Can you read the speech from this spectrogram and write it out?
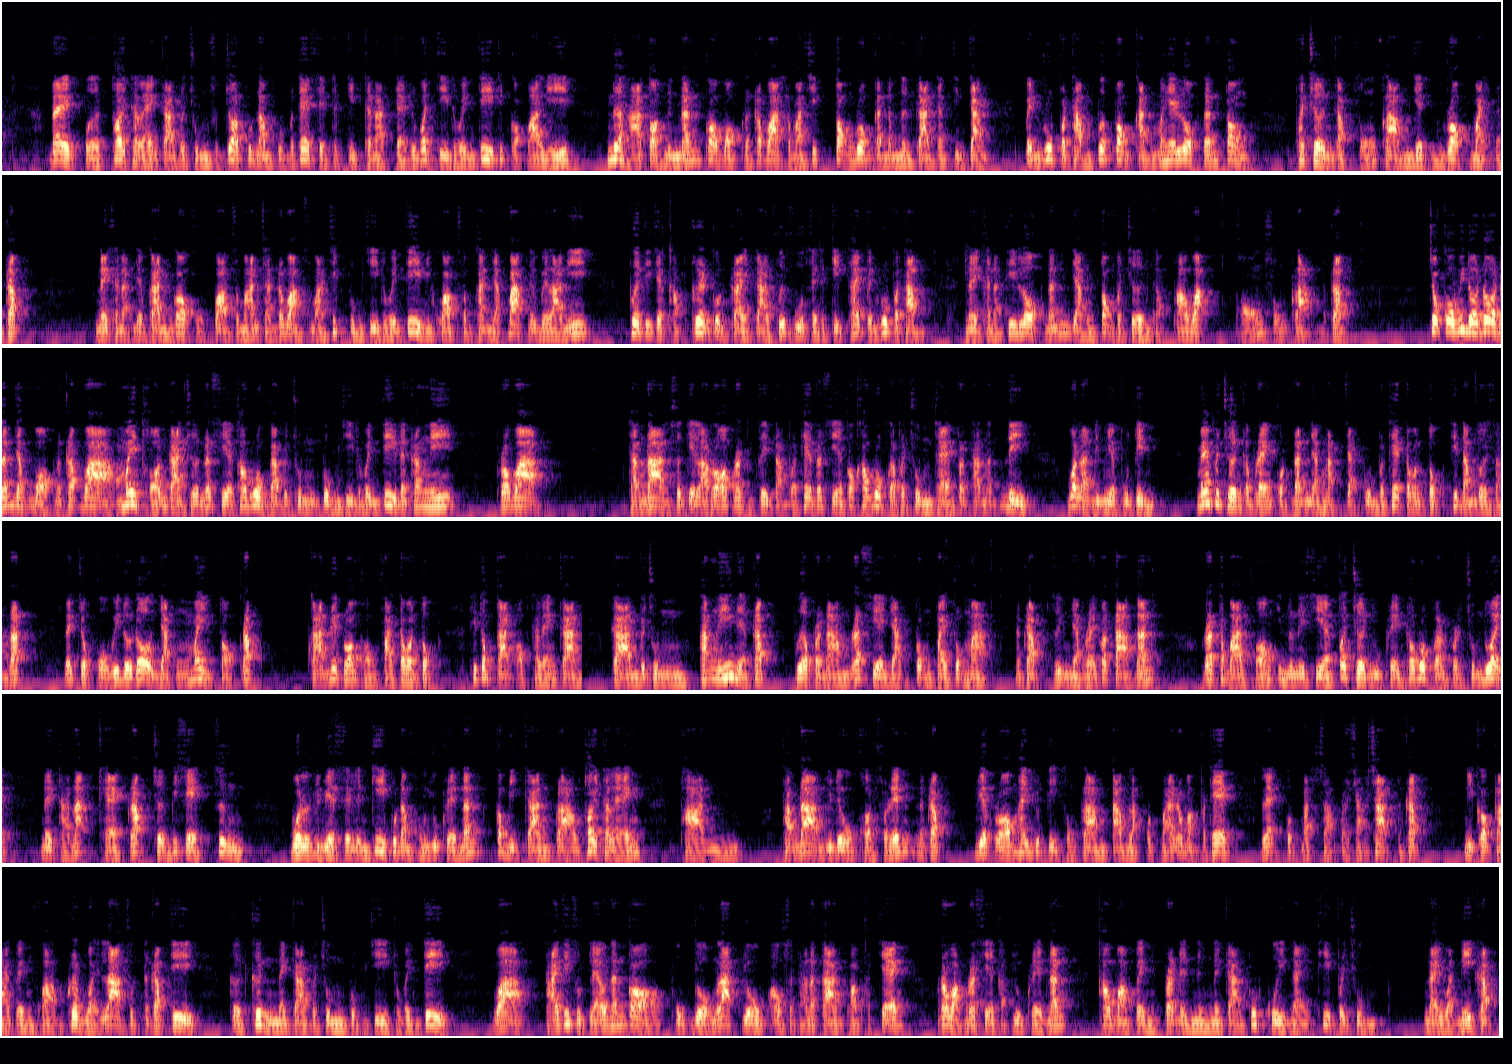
ได้เปิดถ้อยแถลงการประชุมสุดยอดผู้นำกลุ่มประเทศเศรษฐกิจขนาดใหญ่หรือว่า G20 ที่เกาะบาหลี เนื้อหาตอนหนึ่งนั้นก็บอกนะครับว่าสมาชิกต้องร่วมกันดำเนินการอย่างจริงจังเป็นรูปธรรมเพื่อป้องกันไม่ให้โลกนั้นต้องเผชิญกับสงครามเย็นรอบใหม่นะครับในขณะเดียวกันก็ความสมานฉันท์ระหว่างสมาชิกกลุ่ม G20 มีความสำคัญอย่างมากในเวลานี้ เพื่อที่จะขับเคลื่อนกลไกการฟื้นฟูเศรษฐกิจให้เป็นรูปธรรม ในขณะที่โลกนั้นยังต้องเผชิญกับภาวะของสงครามนะครับ โจโกวิโดโดนั้นยังบอกนะครับว่าไม่ถอนการเชิญรัสเซียเข้าร่วมการประชุมกลุ่ม G20 ในครั้งนี้ เพราะว่า ทางด้านสเกลารอฟรัฐมนตรีต่างประเทศรัสเซียก็เข้าร่วมการประชุมแทนประธานาธิบดีวลาดิเมียร์ปูติน แม้เผชิญกับแรงกดดันอย่างหนักจากกลุ่มประเทศตะวันตกที่นำโดยสหรัฐ และโจโกวิโดโดยังไม่ตอบรับการเรียกร้องของฝ่ายตะวันตก ที่ต้องการออกแถลงการการประชุมครั้งนี้เนี่ยครับเพื่อประนามรัสเซียอย่างตรงไปตรงมานะครับซึ่งอย่างไรก็ตามนั้น รัฐบาลของอินโดนีเซียก็เชิญยูเครนเข้าร่วมการประชุมด้วย ในฐานะแขกรับเชิญพิเศษ ซึ่ง วลาดิเมียร์เซเลนกี้ผู้นำของยูเครนนั้นก็มีการกล่าวถ้อยแถลงผ่านทางด้านวิดีโอคอนเฟอเรนซ์นะครับเรียกร้องให้ยุติสงครามตามหลักกฎหมายระหว่างประเทศ และกฎบัตรสหประชาชาตินะครับ นี่ก็กลายเป็นความเคลื่อนไหวล่าสุดนะครับที่เกิดขึ้นในการประชุมกลุ่ม G20 ว่าท้ายที่สุดแล้วนั้นก็ผูกโยงลากโยงเอาสถานการณ์ความขัดแย้ง ระหว่างรัสเซียกับยูเครนนั้น เข้ามาเป็นประเด็นหนึ่งในการพูดคุยในที่ประชุมในวันนี้ครับ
